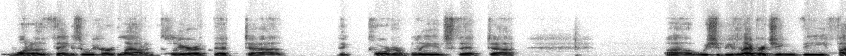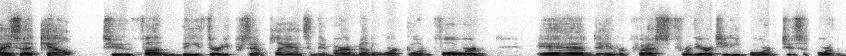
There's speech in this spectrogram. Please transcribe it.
one of the things that we heard loud and clear that uh, the corridor believes that uh, uh, we should be leveraging the FISA account to fund the 30% plans and the environmental work going forward and a request for the RTD board to support the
